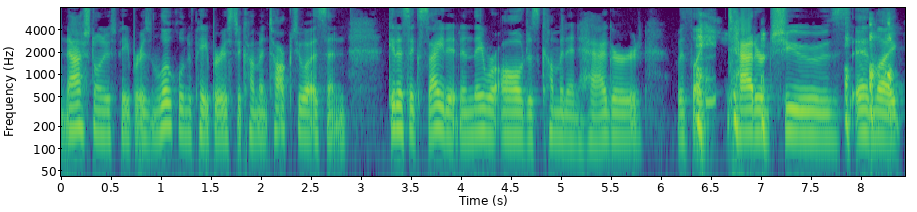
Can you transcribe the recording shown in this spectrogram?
national newspapers and local newspapers to come and talk to us and get us excited. And they were all just coming in haggard with like tattered shoes and like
